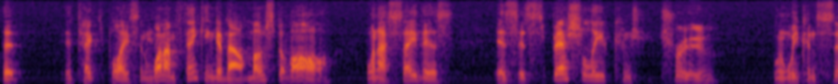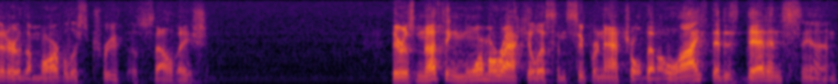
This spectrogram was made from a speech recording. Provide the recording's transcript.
that it takes place. And what I'm thinking about most of all when I say this is especially con- true when we consider the marvelous truth of salvation. There is nothing more miraculous and supernatural than a life that is dead in sin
